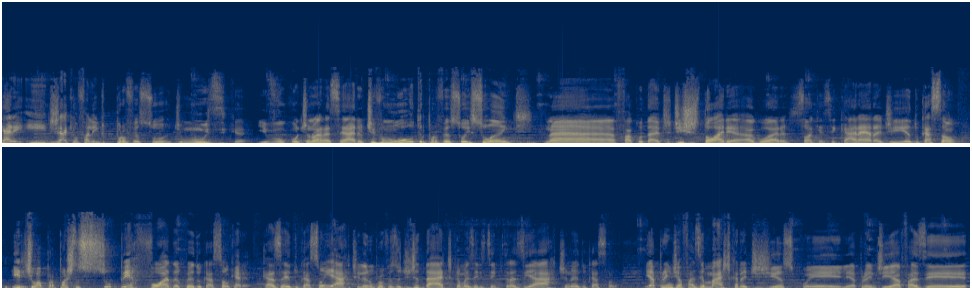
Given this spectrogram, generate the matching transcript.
Cara, e já que eu falei de professor de música e vou continuar nessa área, eu tive um outro professor, isso antes, na faculdade de História agora, só que esse cara era de educação. Ele tinha uma proposta super foda com a educação, que era casar educação e arte. Ele era um professor de didática, mas ele sempre trazia arte na educação. E aprendi a fazer máscara de gesso com ele, aprendi a fazer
